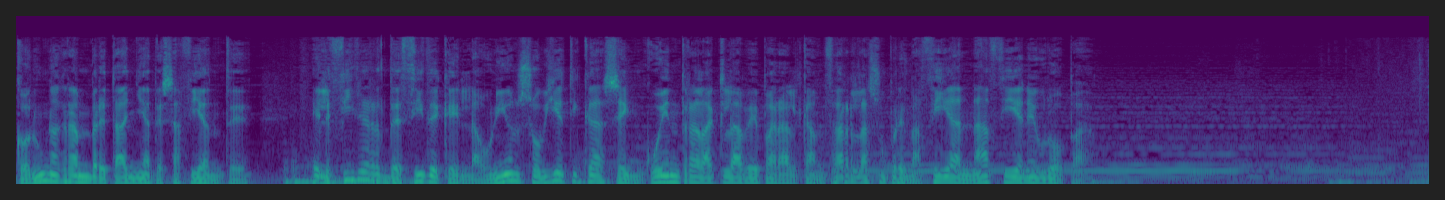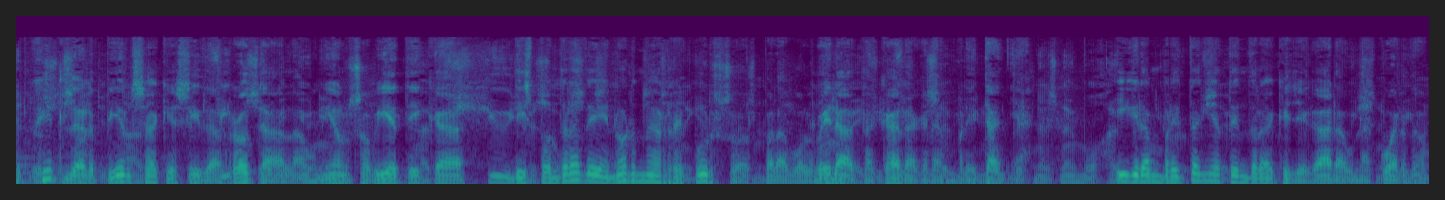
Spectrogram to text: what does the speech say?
Con una Gran Bretaña desafiante, el Führer decide que en la Unión Soviética se encuentra la clave para alcanzar la supremacía nazi en Europa. Hitler piensa que si derrota a la Unión Soviética, dispondrá de enormes recursos para volver a atacar a Gran Bretaña. Y Gran Bretaña tendrá que llegar a un acuerdo.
